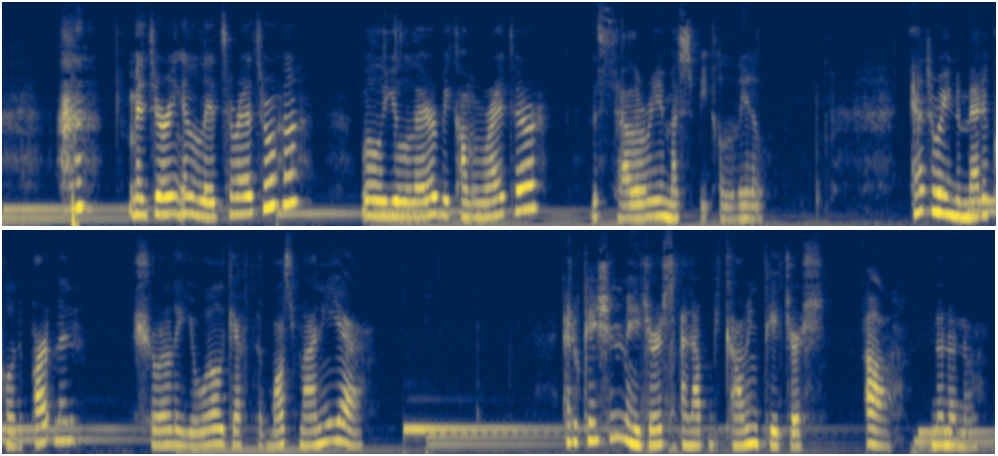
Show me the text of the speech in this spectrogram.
Majoring in literature, huh? Will you later become a writer? The salary must be a little. Entering the medical department? Surely you will get the most money, yeah. Education majors end up becoming teachers. Ah, no, no, no.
